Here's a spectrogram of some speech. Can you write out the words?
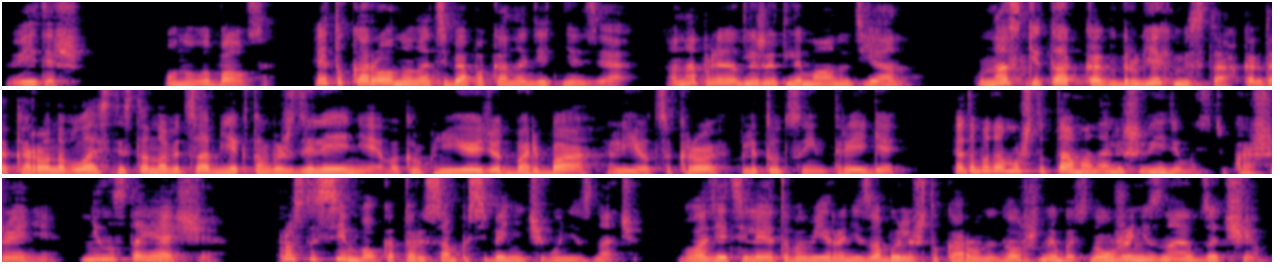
«Видишь?» — он улыбался. «Эту корону на тебя пока надеть нельзя. Она принадлежит Лиману Дьяну. У нас не так, как в других местах, когда корона власти становится объектом вожделения, вокруг нее идет борьба, льется кровь, плетутся интриги. Это потому, что там она лишь видимость, украшение, не настоящее. Просто символ, который сам по себе ничего не значит. Владетели этого мира не забыли, что короны должны быть, но уже не знают зачем.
